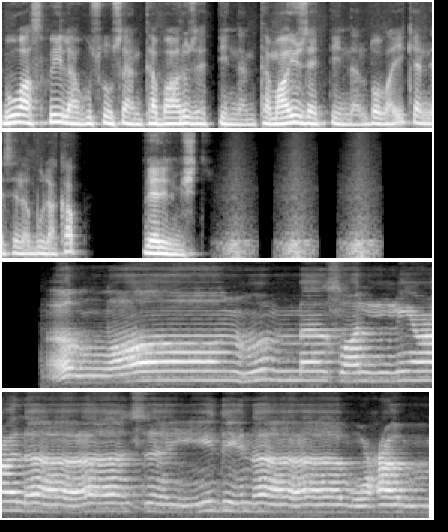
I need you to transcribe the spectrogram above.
bu vasfıyla hususen tebarüz ettiğinden, temayüz ettiğinden dolayı kendisine bu lakap verilmiştir. Allahümme salli على سيدنا محمد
